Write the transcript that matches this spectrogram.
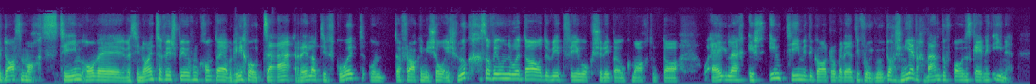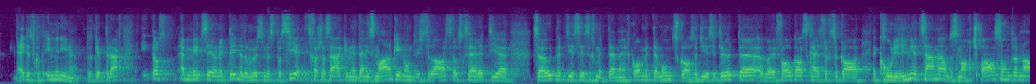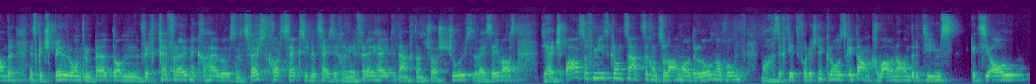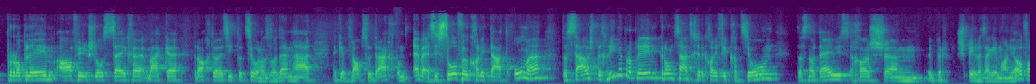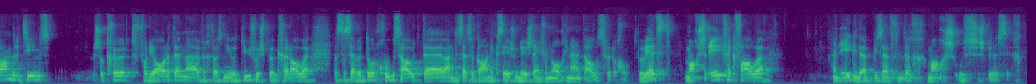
Für das macht das Team, auch wenn, wenn sie noch nicht so viel Spiel auf dem Konto haben, aber gleichwohl 10 relativ gut. Und da frage ich mich schon, ist wirklich so viel Unruhe da oder wird viel geschrieben und gemacht und da? Und eigentlich ist es im Team in der Garderobe relativ ruhig, weil du kannst nie einfach Wände aufbauen, das geht nicht rein. Nein, das geht immer rein. Das gibt recht. Das, eben, wir sehen ja nicht drin, darum wissen wir, was passiert. Jetzt kannst du auch sagen, wie Dennis Malgin und der Lars glaub, ich, gesehen die Zeltner, die sind sich mit dem, gehen, mit dem umzugehen. Also die sind dort, äh, weil Vollgas geht, vielleicht sogar eine coole Linie zusammen und es macht Spass untereinander. Es gibt Spieler, die unter dem Pelton vielleicht keine Freude mehr haben, weil es ein zu festes Korsett ist und jetzt haben sie ein bisschen mehr Freiheit. Ich denke an Josh Jules oder weiss ich was. Die haben Spass auf mich grundsätzlich und solange auch der Lohn noch kommt, machen sich die jetzt vorerst nicht grosse Gedanken, weil alle anderen Teams gibt es ja auch Probleme, Anführungsschlusszeichen, wegen der aktuellen Situation. Also von dem her er gibt er absolut recht. Und eben, es ist so viel Qualität um, dass selbst bei kleinen Problemen grundsätzlich in der Qualifikation, dass noch teilweise kannst, ähm, überspielen, sage ich mal, auch von anderen Teams schon gehört, vor Jahren dann, äh, vielleicht als New Teufel spielt keine Rolle, dass das eben durchaus halt äh, während der Saison gar nicht siehst und erst eigentlich im Nachhinein alles vorkommt. Weil jetzt machst du dir eh keinen Gefallen, wenn du irgendetwas öffentlich machst aus Spielersicht.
